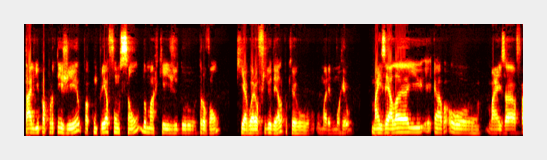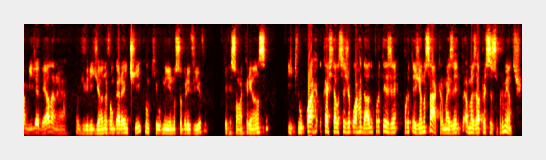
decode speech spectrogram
Tá ali para proteger, para cumprir a função do Marquês do Trovão, que agora é o filho dela, porque o, o marido morreu. Mas ela e a, o, mas a família dela, né, os viridianos, vão garantir com que o menino sobreviva, que ele é só uma criança, e que o, o castelo seja guardado protege, protegendo o Sacra, mas, ele, mas ela precisa de suprimentos.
